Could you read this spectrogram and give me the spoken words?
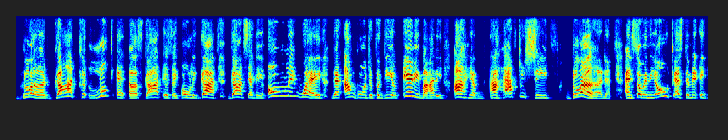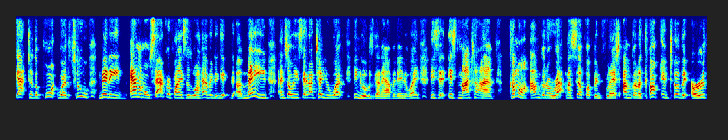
blood God could look at us. God is a holy God. God said the only way that I'm going to forgive anybody, I have I have to see blood. And so in the Old Testament, it got to the point where too many animal sacrifices were having to get uh, made. And so he said, I tell you what, he knew it was going to happen anyway. He said, It's my time. Come on, I'm going to wrap myself up in flesh. I'm going to come into the earth.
